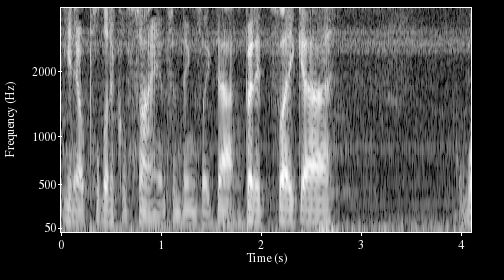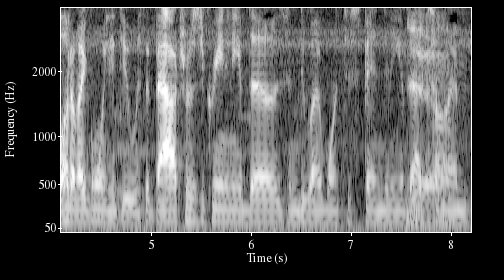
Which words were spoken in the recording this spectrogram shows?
you know political science and things like that. But it's like. Uh, what am I going to do with a bachelor's degree in any of those, and do I want to spend any of that Yeah. time?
